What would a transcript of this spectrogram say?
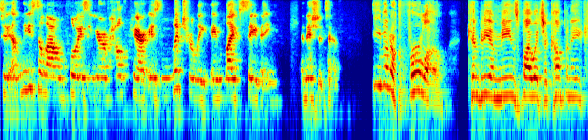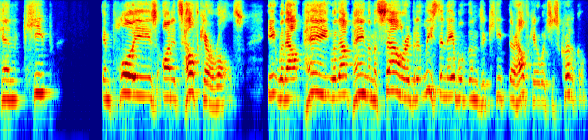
to at least allow employees a year of healthcare is literally a life saving initiative. Even a furlough can be a means by which a company can keep employees on its healthcare rolls without paying without paying them a salary, but at least enable them to keep their healthcare, which is critical.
